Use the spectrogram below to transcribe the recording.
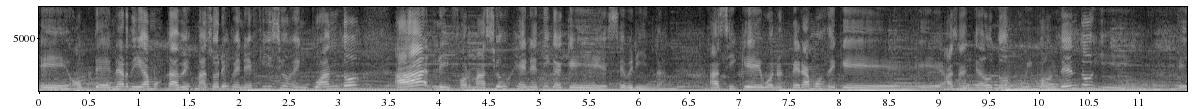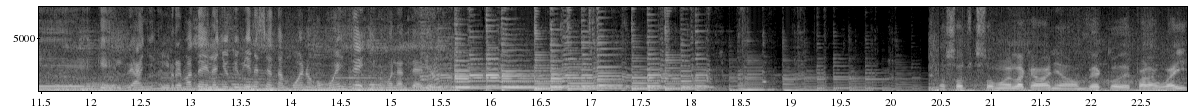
eh, obtener, digamos, cada vez mayores beneficios en cuanto a la información genética que se brinda. Así que, bueno, esperamos de que eh, hayan quedado todos muy contentos y eh, que el remate del año que viene sea tan bueno como este y como el anterior. Nosotros somos de la cabaña Don Beco de Paraguay.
